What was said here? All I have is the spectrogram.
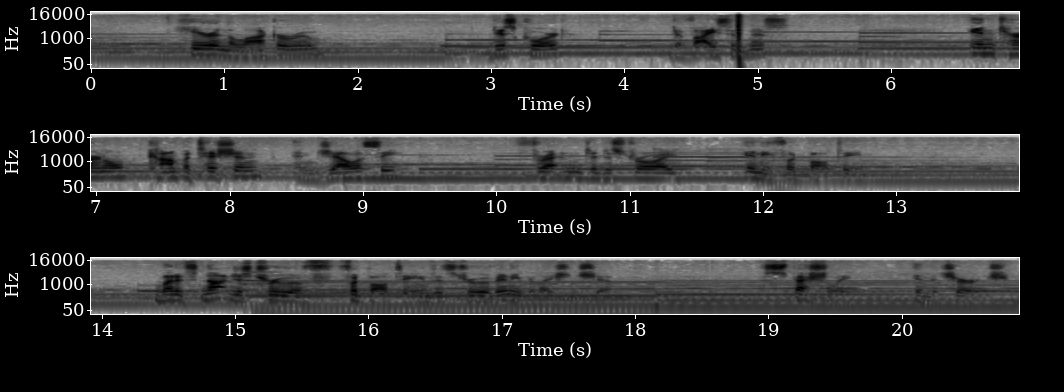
here in the locker room, discord, divisiveness, internal competition, and jealousy threaten to destroy any football team. But it's not just true of football teams, it's true of any relationship, especially in the church.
